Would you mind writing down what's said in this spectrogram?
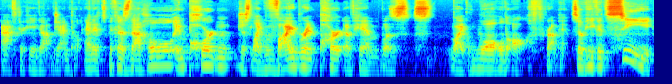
after he got gentle. And it's because that whole important, just like vibrant part of him was like walled off from him. So he could see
